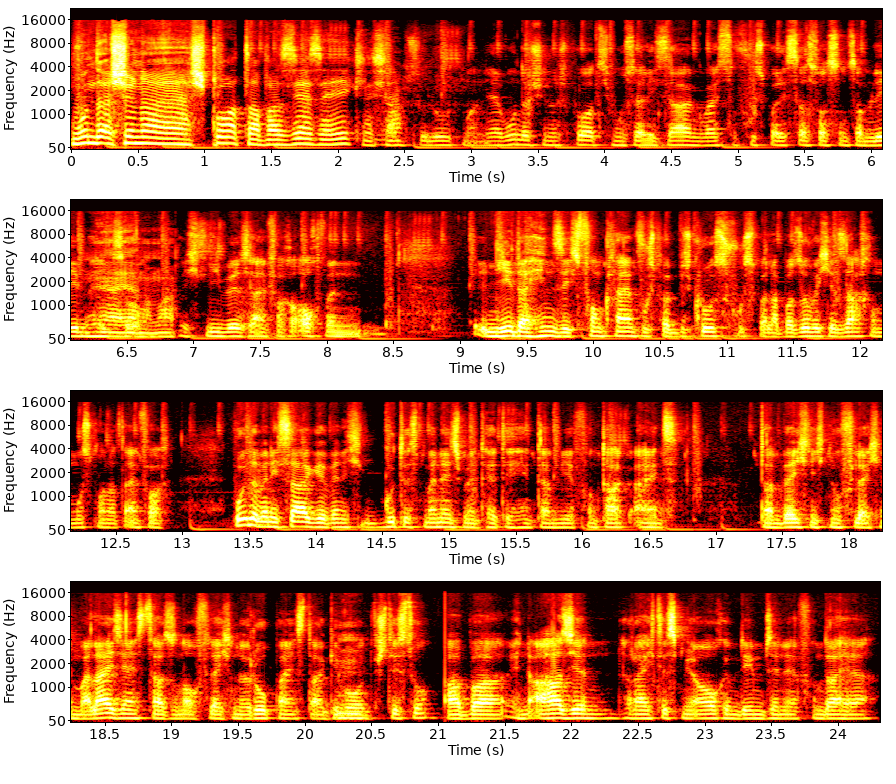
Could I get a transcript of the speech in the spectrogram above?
Wunderschöner Sport, aber sehr, sehr eklig. Ja. Absolut, Mann. Ja, wunderschöner Sport. Ich muss ehrlich sagen, weißt du, Fußball ist das, was uns am Leben hält. So. ich liebe es einfach, auch wenn in jeder Hinsicht, von Kleinfußball bis Großfußball. Aber so welche Sachen muss man halt einfach. Bruder, wenn ich sage, wenn ich ein gutes Management hätte hinter mir von Tag 1, dann wäre ich nicht nur vielleicht in Malaysia ein Star, sondern auch vielleicht in Europa ein Star geworden, verstehst du? Aber in Asien reicht es mir auch in dem Sinne, von daher.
